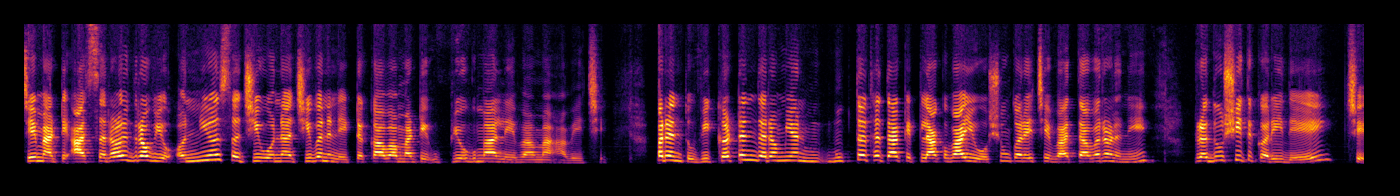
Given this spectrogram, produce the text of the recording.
જે માટે આ સરળ દ્રવ્યો અન્ય સજીવોના જીવનને ટકાવવા માટે ઉપયોગમાં લેવામાં આવે છે. પરંતુ વિઘટન દરમિયાન મુક્ત થતા કેટલાક વાયુઓ શું કરે છે? વાતાવરણને પ્રદૂષિત કરી દે છે.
